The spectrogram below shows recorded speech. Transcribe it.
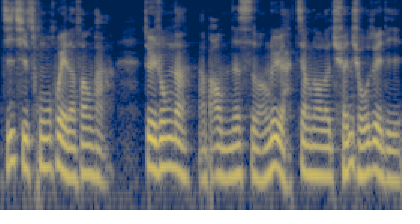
极其聪慧的方法，最终呢啊，把我们的死亡率啊降到了全球最低。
